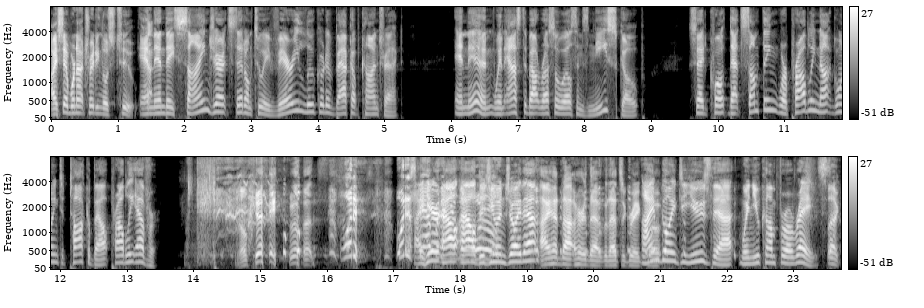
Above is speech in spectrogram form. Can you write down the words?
I said we're not trading those two. and then they signed Jarrett Stidham to a very lucrative backup contract. And then, when asked about Russell Wilson's knee scope, said, "quote That's something we're probably not going to talk about, probably ever." Okay. Well, that's- What is what is I hear happening Al. in the Al, did you enjoy that? I had not heard that, but that's a great quote. I'm going to use that when you come for a raise. Look,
